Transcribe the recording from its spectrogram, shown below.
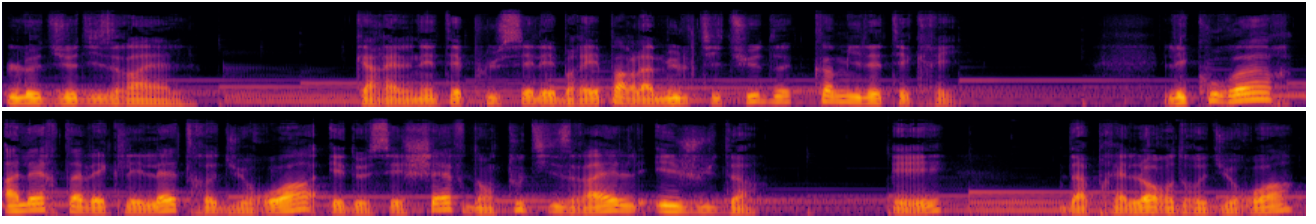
le Dieu d'Israël. Car elle n'était plus célébrée par la multitude comme il est écrit les coureurs allèrent avec les lettres du roi et de ses chefs dans tout Israël et Juda. Et, d'après l'ordre du roi,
